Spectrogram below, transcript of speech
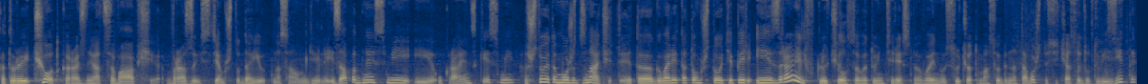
которые четко разнятся вообще в разы с тем, что дают на самом деле и западные СМИ, и украинские СМИ. Что это может значить? Это говорит о том, что теперь и Израиль включился в эту интересную войну, с учетом особенно того, что сейчас идут визиты,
